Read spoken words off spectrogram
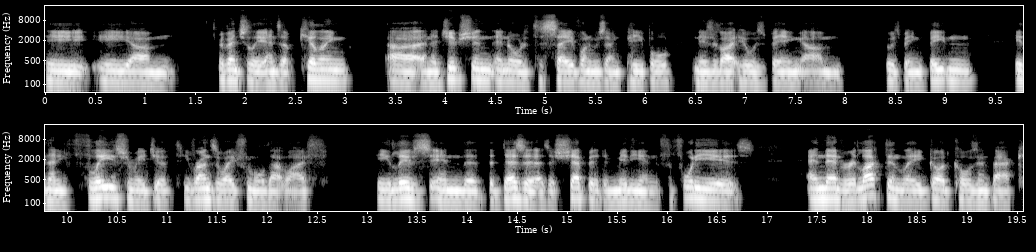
He he um, eventually ends up killing uh, an Egyptian in order to save one of his own people, an Israelite who was being um, who was being beaten. And then he flees from Egypt. He runs away from all that life he lives in the, the desert as a shepherd in Midian for 40 years. And then reluctantly, God calls him back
